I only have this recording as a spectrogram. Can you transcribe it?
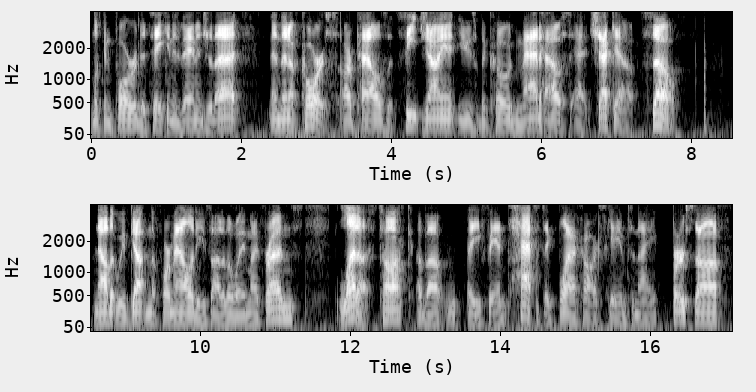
looking forward to taking advantage of that. And then, of course, our pals at Seat Giant use the code MADHOUSE at checkout. So, now that we've gotten the formalities out of the way, my friends, let us talk about a fantastic Blackhawks game tonight. First off,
